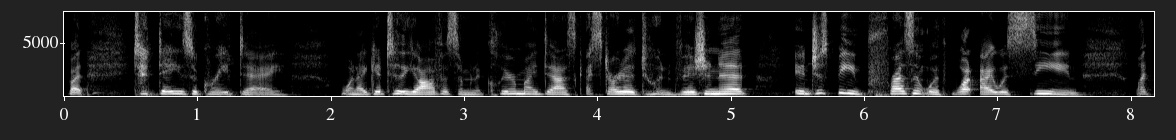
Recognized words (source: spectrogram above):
but today's a great day. When I get to the office, I'm going to clear my desk. I started to envision it and just being present with what I was seeing. Like,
